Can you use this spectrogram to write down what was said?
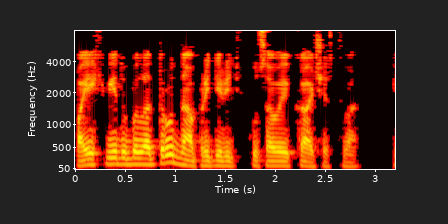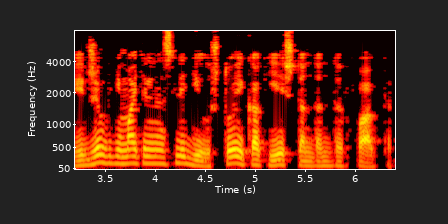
По их виду было трудно определить вкусовые качества, и Джим внимательно следил, что и как есть штандантерфактор.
